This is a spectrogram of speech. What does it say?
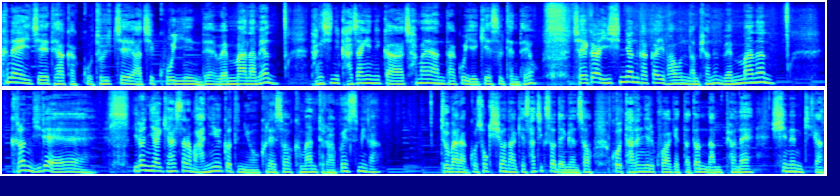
큰애 이제 대학 갔고 둘째 아직 고2인데 웬만하면 당신이 가장이니까 참아야 한다고 얘기했을 텐데요. 제가 20년 가까이 봐온 남편은 웬만한 그런 일에 이런 이야기 할 사람 아니었거든요. 그래서 그만두라고 했습니다. 두말 않고 속 시원하게 사직서 내면서 곧 다른 일 구하겠다던 남편의 쉬는 기간.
